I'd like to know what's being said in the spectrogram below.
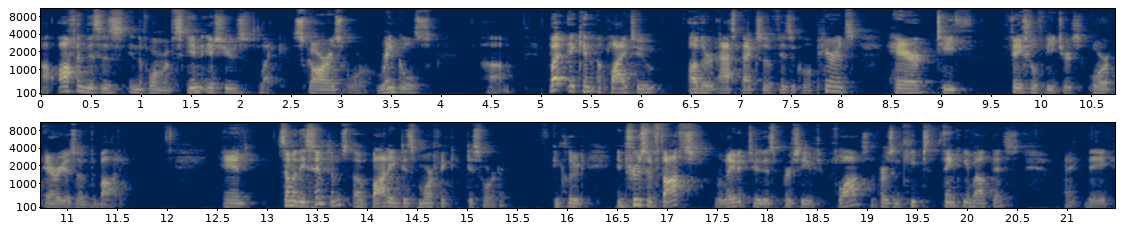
uh, often this is in the form of skin issues like scars or wrinkles, um, but it can apply to other aspects of physical appearance, hair, teeth, facial features, or areas of the body. And some of the symptoms of body dysmorphic disorder include intrusive thoughts related to this perceived flaw. So the person keeps thinking about this. Right? They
